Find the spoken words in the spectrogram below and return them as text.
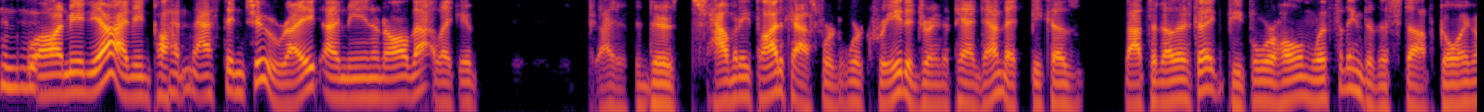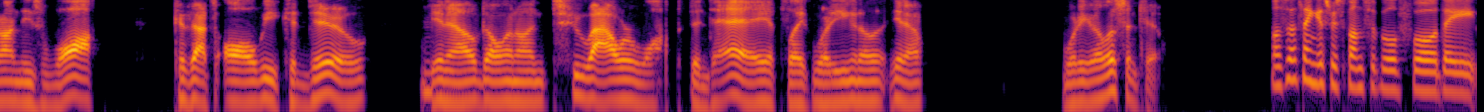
And, well, I mean, yeah, I mean, podcasting too, right? I mean, and all that. Like, it, I, there's how many podcasts were, were created during the pandemic because that's another thing. People were home listening to this stuff, going on these walks because that's all we could do. You mm-hmm. know, going on two hour walks a day. It's like, what are you gonna, you know, what are you gonna listen to? Also, I think it's responsible for the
